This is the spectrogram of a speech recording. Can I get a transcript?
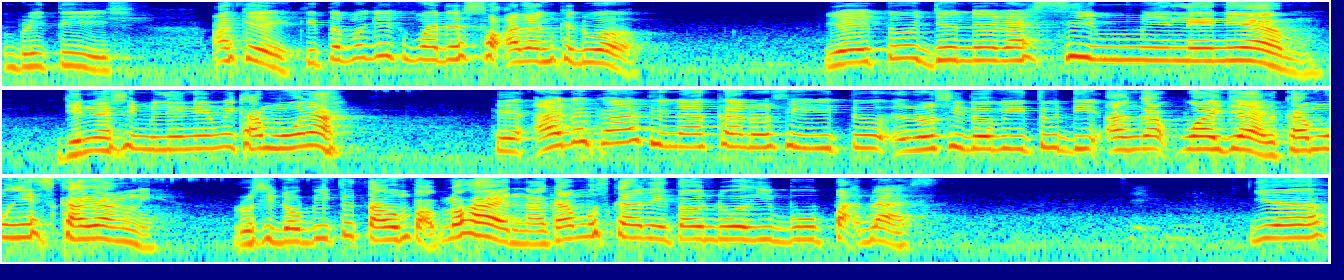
British. Okey, kita pergi kepada soalan kedua iaitu generasi milenium. Generasi milenium ni kamu lah. Okay, adakah tindakan Rosi itu Rosi Dobi itu dianggap wajar kamu yang sekarang ni? Rosi Dobi itu tahun 40-an. Nah, kamu sekarang ni tahun 2014. Ya.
